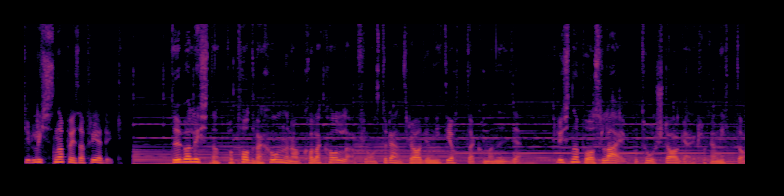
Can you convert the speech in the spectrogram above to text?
lyssna på Hesa Fredrik. Du har lyssnat på poddversionen av Kolla kolla från Studentradion 98,9. Lyssna på oss live på torsdagar klockan 19.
